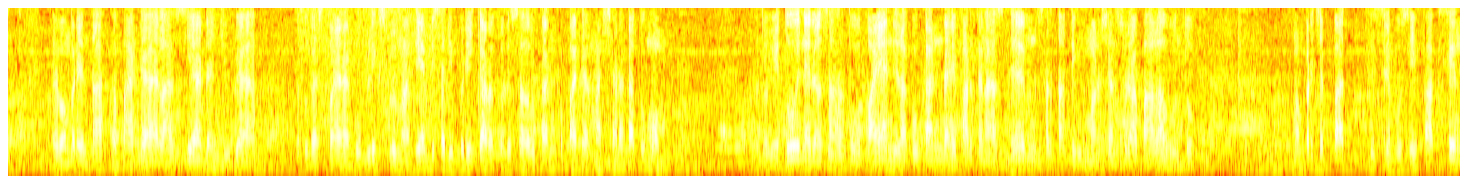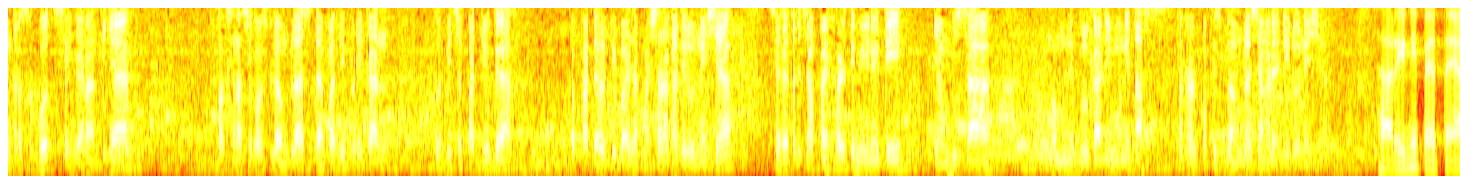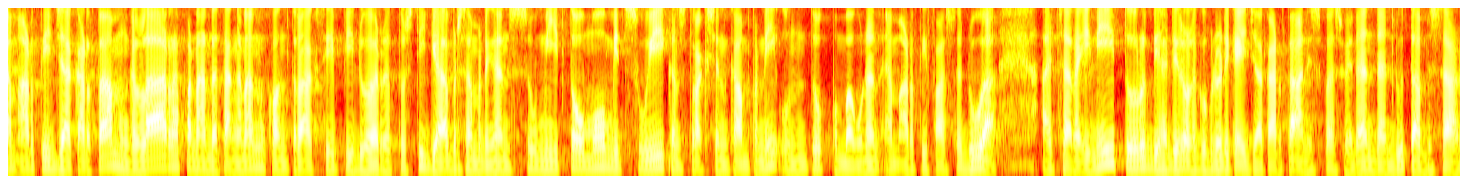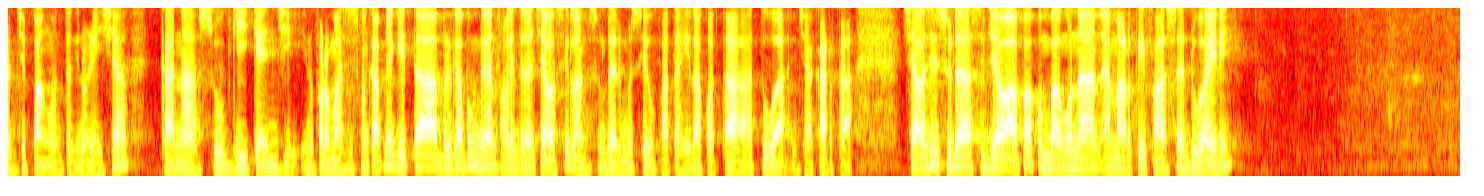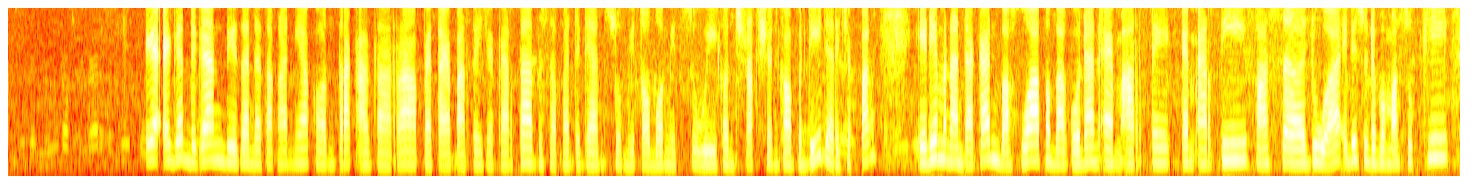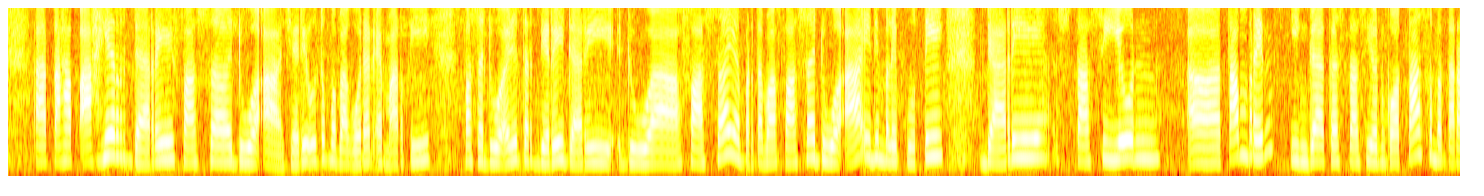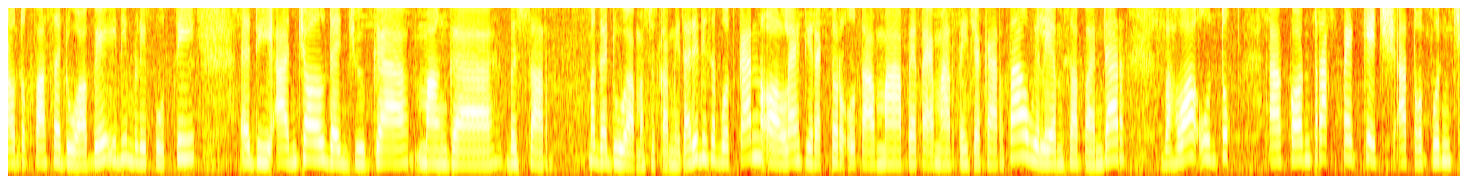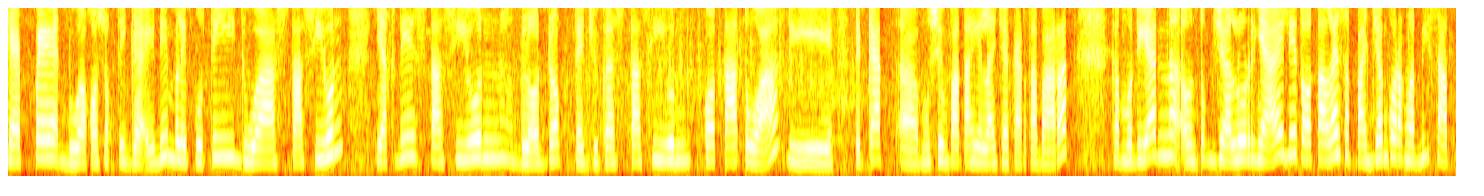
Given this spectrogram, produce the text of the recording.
oleh pemerintah kepada lansia dan juga petugas pelayanan publik sebelum nantinya bisa diberikan atau disalurkan kepada masyarakat umum. Untuk itu ini adalah salah satu upaya yang dilakukan dari Partai Nasdem serta tim kemanusiaan Surapala untuk mempercepat distribusi vaksin tersebut sehingga nantinya vaksinasi COVID-19 dapat diberikan lebih cepat juga kepada lebih banyak masyarakat Indonesia sehingga tercapai herd immunity yang bisa menimbulkan imunitas terhadap COVID-19 yang ada di Indonesia. Hari ini PT MRT Jakarta menggelar penandatanganan kontrak CP203 bersama dengan Sumitomo Mitsui Construction Company untuk pembangunan MRT fase 2. Acara ini turut dihadiri oleh Gubernur DKI Jakarta Anies Baswedan dan Duta Besar Jepang untuk Indonesia Kana Sugi Kenji. Informasi selengkapnya kita bergabung dengan Valentina Chelsea langsung dari Museum Fatahila Kota Tua, Jakarta. Chelsea sudah sejauh apa pembangunan MRT fase 2 ini? Ya, Egan dengan ditandatangannya kontrak antara PT MRT Jakarta bersama dengan Sumitomo Mitsui Construction Company dari Jepang ini menandakan bahwa pembangunan MRT MRT fase 2 ini sudah memasuki uh, tahap akhir dari fase 2A. Jadi untuk pembangunan MRT fase 2 ini terdiri dari dua fase. Yang pertama fase 2A ini meliputi dari stasiun uh, Tamrin hingga ke stasiun kota. Sementara untuk fase 2B ini meliputi uh, di Ancol dan juga Mangga Besar. Mangga 2 maksud kami. Tadi disebutkan oleh Direktur Utama PT MRT Jakarta William Sabandar bahwa untuk uh, kontrak package ataupun CP 203 ini meliputi dua stasiun yakni stasiun Glodok dan juga stasiun Kota Tua di dekat uh, Museum Fatahila Jakarta Barat. Kemudian uh, untuk jalurnya ini totalnya sepanjang kurang lebih 1,4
